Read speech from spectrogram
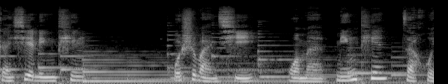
感谢聆听。我是晚琪，我们明天再会。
